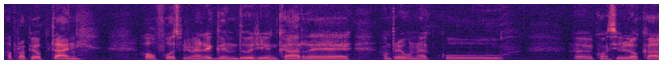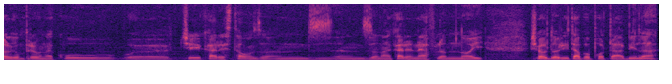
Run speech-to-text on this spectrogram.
aproape 8 ani au fost primele gânduri în care împreună cu uh, Consiliul Local, împreună cu uh, cei care stau în, în, în zona în care ne aflăm noi și-au dorit apă potabilă.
